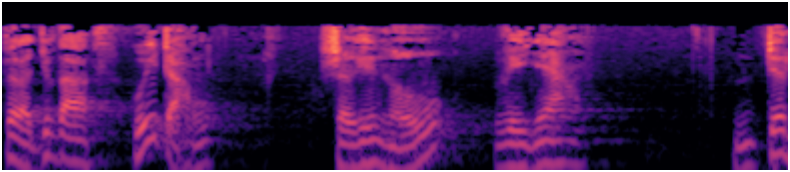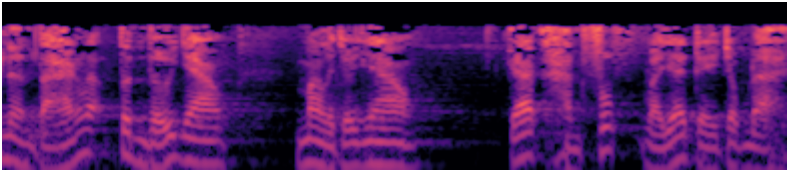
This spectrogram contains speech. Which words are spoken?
Tức là chúng ta quý trọng sự hiện hữu vì nhau. Trên nền tảng đó, tin tưởng nhau, mang lại cho nhau các hạnh phúc và giá trị trong đời.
